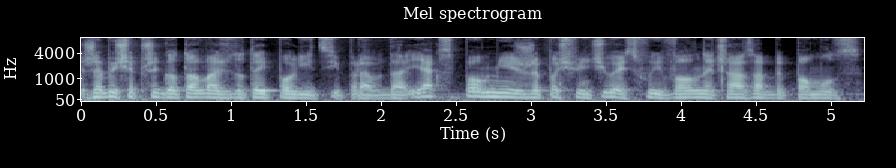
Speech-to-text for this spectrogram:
żeby się przygotować do tej policji, prawda? Jak wspomnisz, że poświęciłeś swój wolny czas, aby pomóc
